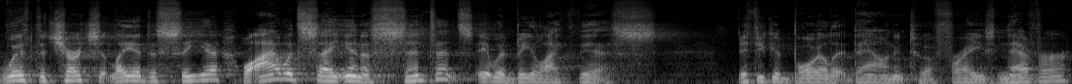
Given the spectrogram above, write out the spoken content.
with the church at Laodicea? Well, I would say, in a sentence, it would be like this. If you could boil it down into a phrase, never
